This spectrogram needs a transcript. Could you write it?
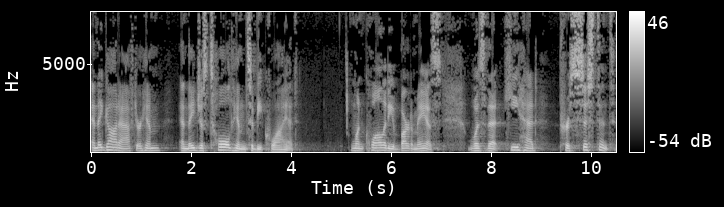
And they got after him, and they just told him to be quiet. One quality of Bartimaeus was that he had persistent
